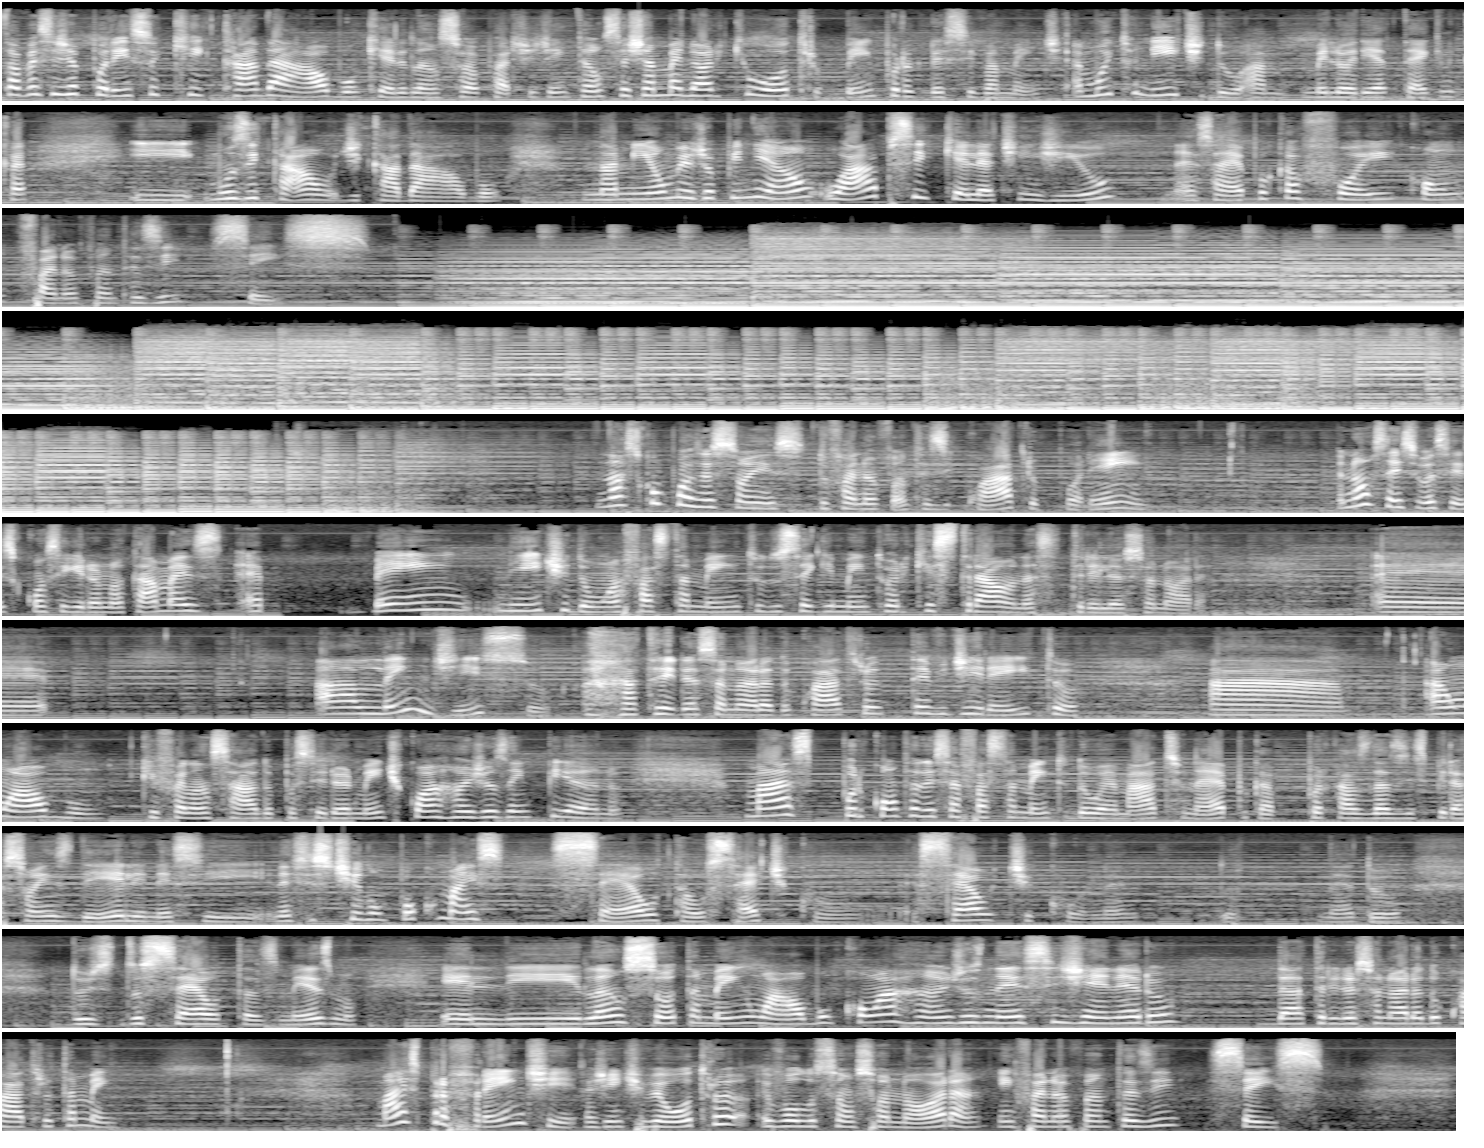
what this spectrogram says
Talvez seja por isso que cada álbum que ele lançou a partir de então seja melhor que o outro, bem progressivamente. É muito nítido a melhoria técnica e musical de cada álbum. Na minha humilde opinião, o ápice que ele atingiu nessa época foi com Final Fantasy VI. Nas composições do Final Fantasy IV, porém, eu não sei se vocês conseguiram notar, mas é bem nítido um afastamento do segmento orquestral nessa trilha sonora. É... Além disso, a trilha sonora do 4 teve direito a, a um álbum que foi lançado posteriormente com arranjos em piano. Mas por conta desse afastamento do Ematsu na época, por causa das inspirações dele nesse, nesse estilo um pouco mais celta ou cético, é céltico, né? Do, né? Do, dos, dos celtas mesmo, ele lançou também um álbum com arranjos nesse gênero da trilha sonora do 4 também. Mais pra frente, a gente vê outra evolução sonora em Final Fantasy VI,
